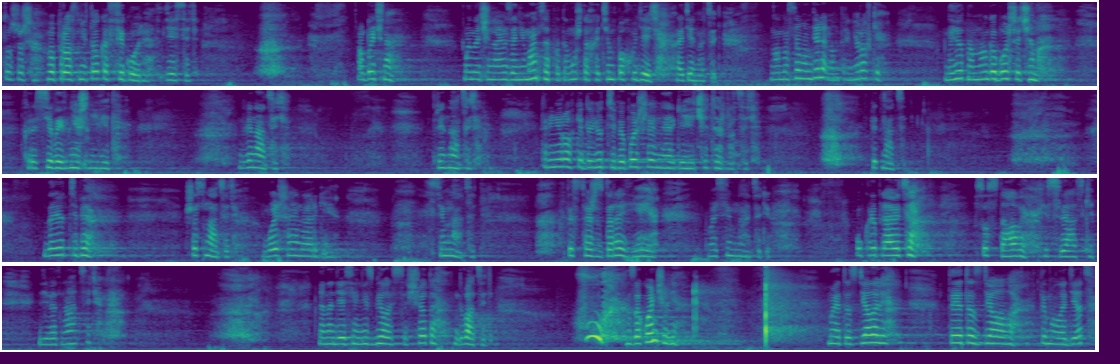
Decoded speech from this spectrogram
Тут же вопрос не только в фигуре. Десять. Обычно мы начинаем заниматься, потому что хотим похудеть. Одиннадцать. Но на самом деле нам тренировки дают намного больше, чем красивый внешний вид. Двенадцать. Тринадцать. Тренировки дают тебе больше энергии. Четырнадцать. 15. Дают тебе 16. Больше энергии. 17. Ты стаешь здоровее. 18. Укрепляются суставы и связки. 19. Я надеюсь, я не сбилась со счета. 20. Фух, закончили. Мы это сделали. Ты это сделала, ты молодец.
